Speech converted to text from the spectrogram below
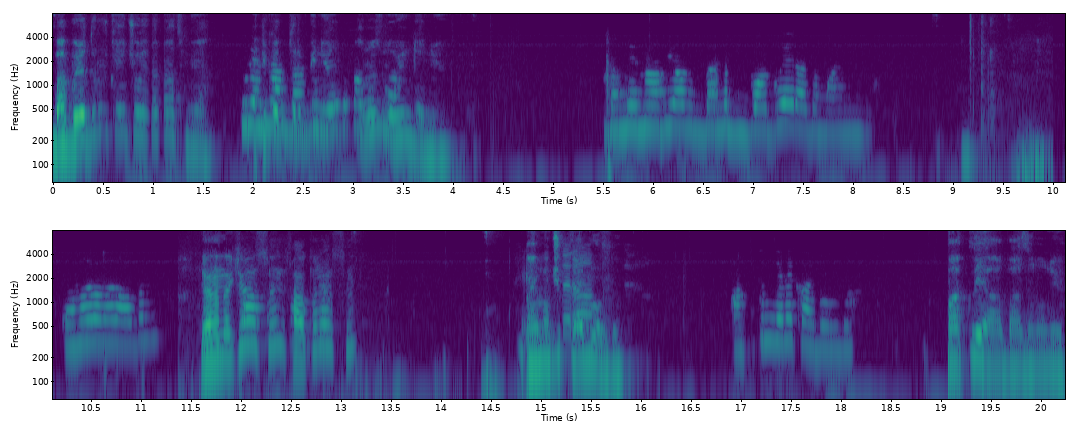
Bak böyle dururken hiç oyundan atmıyor. Dur Helikopter ben biniyor, ondan oyun donuyor. Ben de Emre abi aldım. Ben de bug'lı herhalde maymuncuk. Onları ben aldım. Yanındaki alsın, Falcon alsın. Maymuncuk Helikoptere at. kayboldu. Attım gene kayboldu. Baklı ya bazen oluyor.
